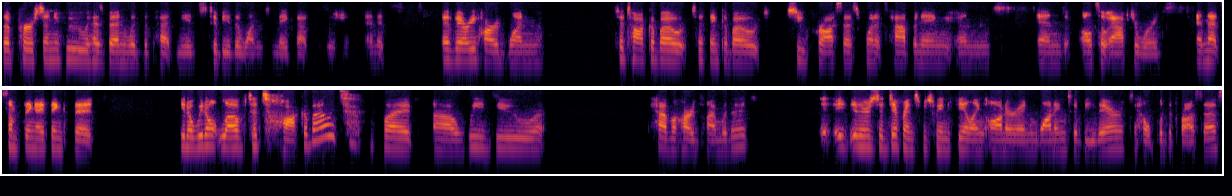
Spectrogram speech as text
the person who has been with the pet needs to be the one to make that decision. And it's a very hard one to talk about, to think about, to process when it's happening, and and also afterwards. And that's something I think that you know we don't love to talk about, but uh, we do have a hard time with it. It, it, there's a difference between feeling honor and wanting to be there to help with the process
